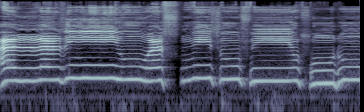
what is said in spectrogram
الذي يوسوس في صدور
